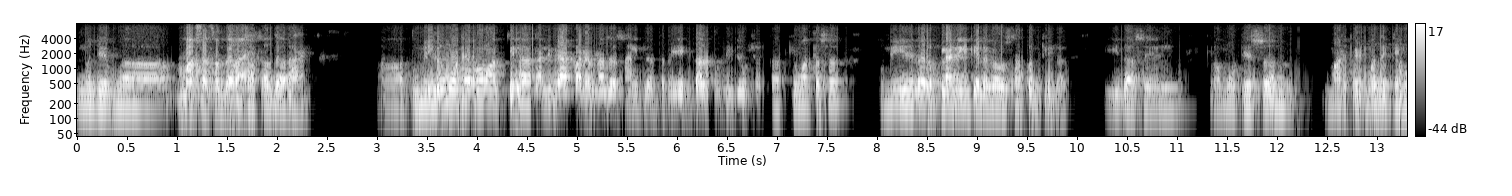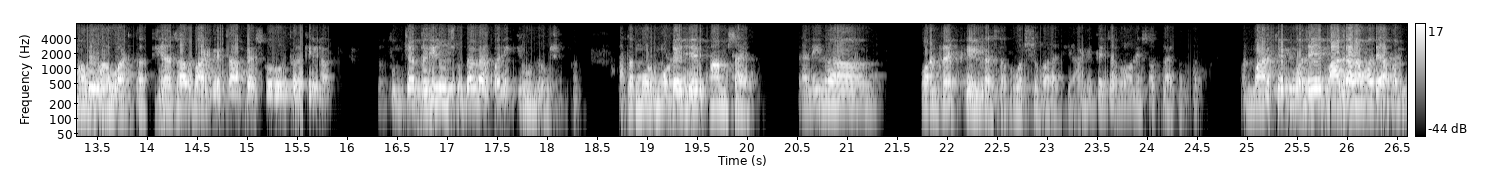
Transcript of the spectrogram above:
म्हणजे मासाचा दर आहे. तुम्ही जर मोठ्या प्रमाणात केला आणि व्यापाऱ्यांना जर सांगितलं तर एकदा तुम्ही देऊ शकता. किंवा तसं तुम्ही जर प्लॅनिंग केलं व्यवस्थापन केलं ईद असेल किंवा मोठे सण मार्केटमध्ये केव्हा हो. भाव वाढतात ह्याचा मार्केटचा अभ्यास करून जर केला तर तुमच्या घरी येऊन सुद्धा व्यापारी घेऊन जाऊ शकतात. आता मोठमोठे जे फार्म्स आहेत त्यांनी कॉन्ट्रॅक्ट केलेले असतात वर्षभराचे आणि त्याच्याप्रमाणे सप्लाय करतात. पण मार्केटमध्ये बाजारामध्ये आपण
